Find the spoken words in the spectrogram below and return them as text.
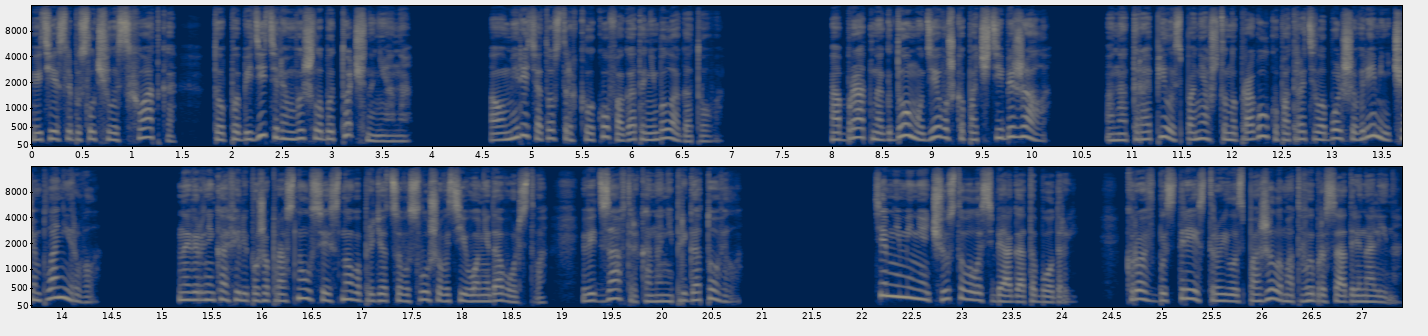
Ведь если бы случилась схватка, то победителем вышла бы точно не она. А умереть от острых клыков Агата не была готова. Обратно к дому девушка почти бежала. Она торопилась, поняв, что на прогулку потратила больше времени, чем планировала. Наверняка Филипп уже проснулся, и снова придется выслушивать его недовольство, ведь завтрак она не приготовила. Тем не менее, чувствовала себя Агата бодрой. Кровь быстрее струилась по жилам от выброса адреналина.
